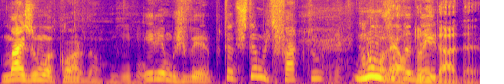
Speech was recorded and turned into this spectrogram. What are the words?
mais um acórdão. Uhum. Iremos ver. Portanto, estamos de facto então, num qual verdadeiro... é a autoridade?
